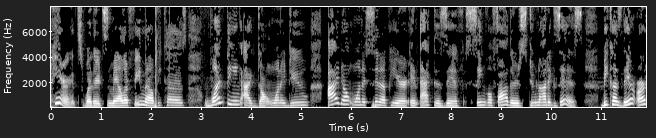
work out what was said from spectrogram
parents, whether it's male or female, because one thing I don't want to do, I don't want to sit up here and act as if single fathers do not exist, because there are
